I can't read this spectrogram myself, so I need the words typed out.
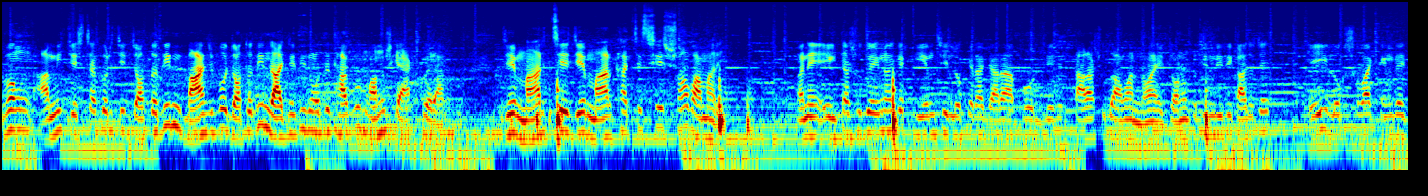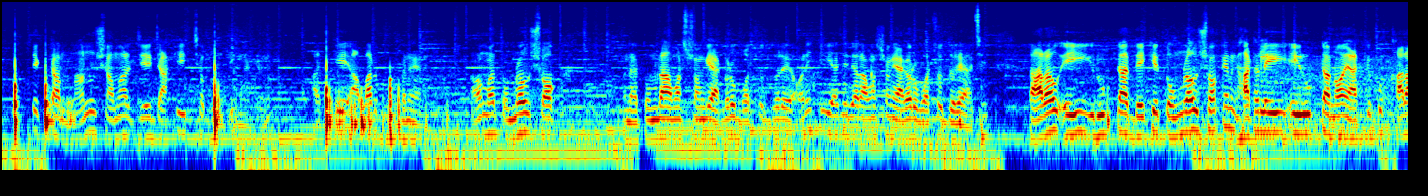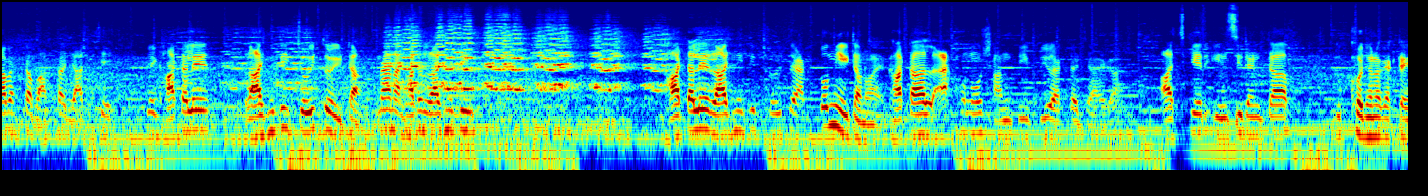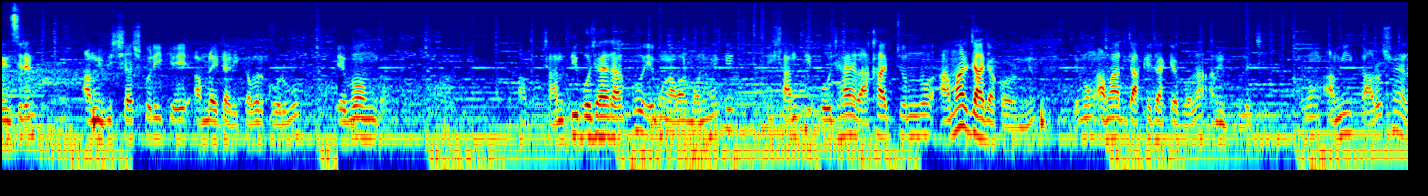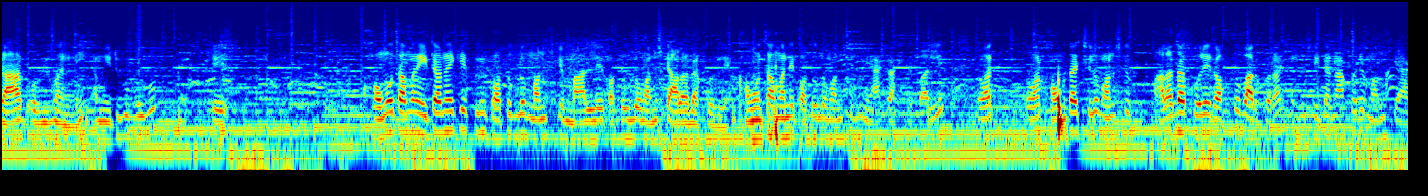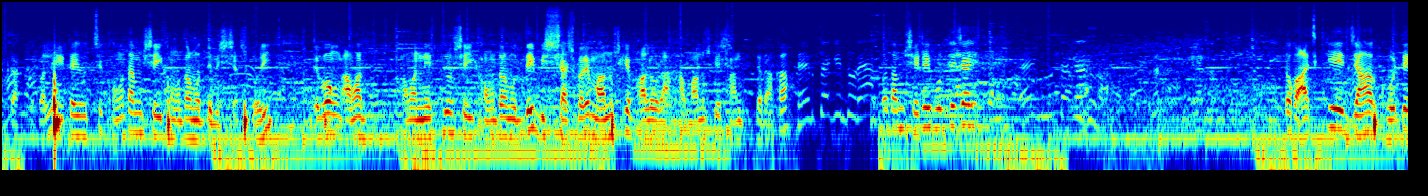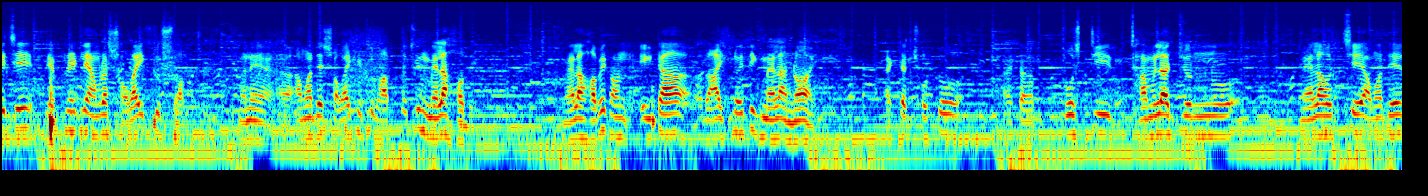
এবং আমি চেষ্টা করছি যতদিন বাঁচবো, যতদিন রাজনীতির মধ্যে থাকব, মানুষকে এক করে রাখব। যে মারছে, যে মার খাচ্ছে, সে সব আমারই। মানে এইটা শুধু এই নয় যে টিএমসির লোকেরা যারা ভোট দিয়েছে, তারা শুধু আমার নয় জনপ্রতিনিধি কাজ হচ্ছে এই লোকসভা কেন্দ্রের প্রত্যেকটা মানুষ আমার যে যাকে ইচ্ছা ভোট দিক না কেন, আজকে আবার মানে আমার তোমরাও শখ মানে তোমরা আমার সঙ্গে এগারো বছর ধরে, অনেকেই আছে যারা আমার সঙ্গে এগারো বছর ধরে আছে, তারাও এই রূপটা দেখে তোমরাও শখ কেন? ঘাটালে এই এই রূপটা নয়, আজকে খুব খারাপ একটা বার্তা যাচ্ছে যে ঘাটালের রাজনীতির চরিত্র এটা না না, ঘাটাল রাজনীতি ঘাটালের রাজনীতির চরিত্র একদমই এটা নয়। ঘাটাল এখনও শান্তিপ্রিয় একটা জায়গা। আজকের ইনসিডেন্টটা দুঃখজনক একটা ইনসিডেন্ট আমি বিশ্বাস করি যে আমরা এটা রিকভার করব এবং শান্তি বজায় রাখব এবং আমার মনে হয় এই শান্তি বজায় রাখার জন্য আমার যা যা করণীয় এবং আমার যাকে যাকে বলা আমি বলেছি এবং আমি কারোর সঙ্গে রাগ, অভিমান নেই। আমি এটুকু বলব যে ক্ষমতা মানে এটা নয় কি তুমি কতগুলো মানুষকে মারলে, কতগুলো মানুষকে আলাদা করলে। ক্ষমতা মানে কতগুলো মানুষকে তুমি এক রাখতে পারলে। তোমার তোমার ক্ষমতা ছিল মানুষকে আলাদা করে রক্ত বার করা, কিন্তু সেটা না করে মানুষকে এক রাখতে পারলে এটাই হচ্ছে ক্ষমতা। আমি সেই ক্ষমতার মধ্যে বিশ্বাস করি এবং আমার আমার নেতৃত্ব সেই ক্ষমতার মধ্যেই বিশ্বাস করে মানুষকে ভালো রাখা, মানুষকে শান্তিতে রাখা। আমি সেটাই বলতে চাই। তো আজকে যা ঘটেছে ডেফিনেটলি আমরা সবাই একটু শখ মানে আমাদের সবাইকে একটু ভাবতে হচ্ছে মেলা হবে। মেলা হবে, কারণ এইটা রাজনৈতিক মেলা নয়। একটা ছোট, একটা গোষ্ঠী ঝামেলার জন্য মেলা হচ্ছে আমাদের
